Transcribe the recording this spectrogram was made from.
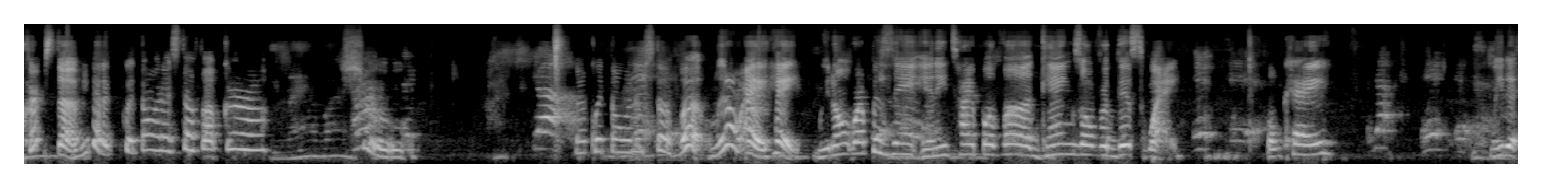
crip stuff. You better quit throwing that stuff up, girl. Shoot. Better quit throwing that stuff up. We don't hey, hey, we don't represent any type of uh gangs over this way. Okay? We did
